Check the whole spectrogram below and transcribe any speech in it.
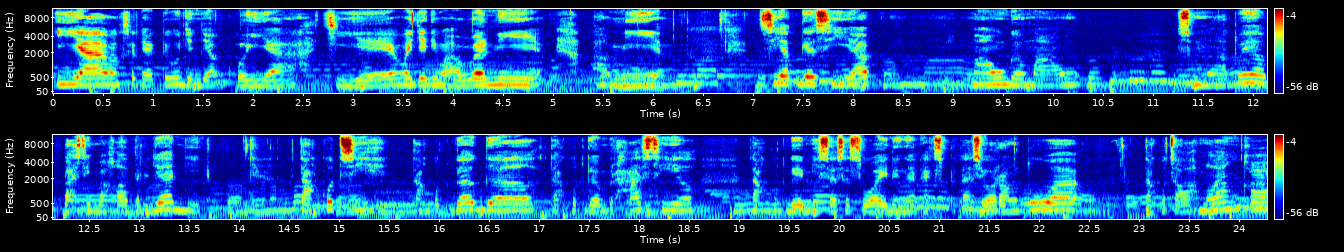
Iya, maksudnya tuh jenjang kuliah. Cie, mau jadi maba nih. Amin. Siap gak siap? Mau gak mau? Semua tuh ya pasti bakal terjadi. Takut sih takut gagal takut gak berhasil takut gak bisa sesuai dengan ekspektasi orang tua takut salah melangkah.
